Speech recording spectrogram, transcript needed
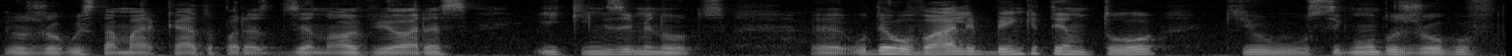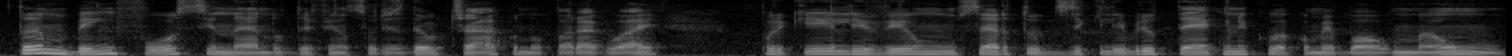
E o jogo está marcado para as 19 horas e 15 minutos. Eh, o Del Valle bem que tentou que o segundo jogo também fosse né, no Defensores del Chaco, no Paraguai, porque ele vê um certo desequilíbrio técnico. A Comebol não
